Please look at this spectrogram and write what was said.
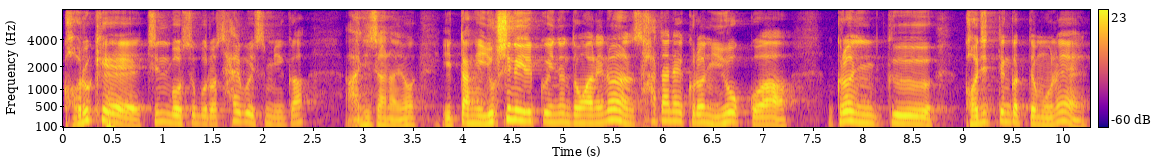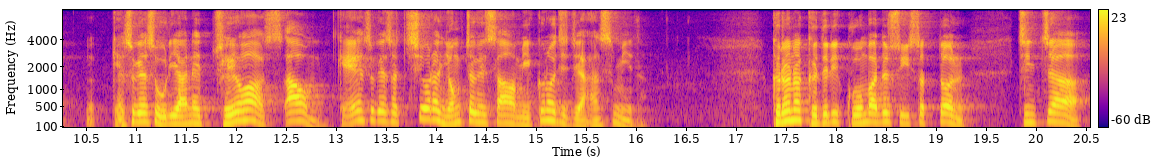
거룩해진 모습으로 살고 있습니까? 아니잖아요. 이 땅에 육신을 입고 있는 동안에는 사단의 그런 유혹과 그런 그 거짓된 것 때문에 계속해서 우리 안에 죄와 싸움, 계속해서 치열한 영적인 싸움이 끊어지지 않습니다. 그러나 그들이 구원받을 수 있었던 진짜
